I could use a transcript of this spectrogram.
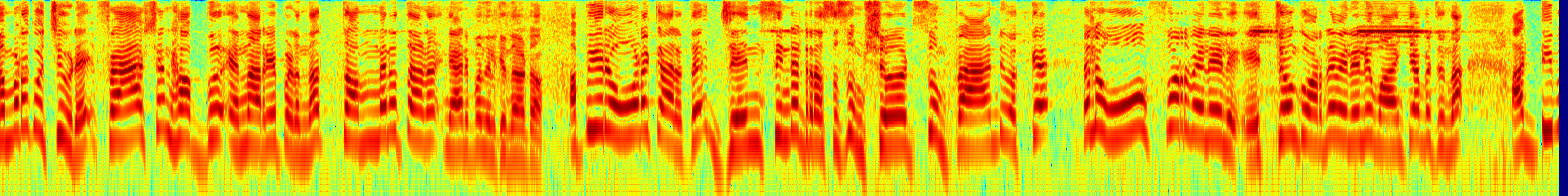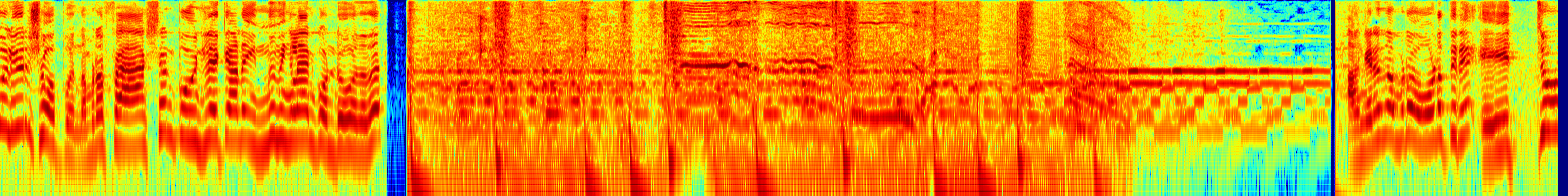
നമ്മുടെ കൊച്ചിയുടെ ഫാഷൻ ഹബ്ബ് എന്നറിയപ്പെടുന്ന തമ്മനത്താണ് ഞാനിപ്പോൾ നിൽക്കുന്നത് കേട്ടോ. അപ്പോൾ ഈ ഒരു ഓണക്കാലത്ത് ജെൻസിന്റെ ഡ്രസ്സസും ഷർട്ട്സും പാന്റും ഒക്കെ നല്ല ഓഫർ വിലയിൽ ഏറ്റവും കുറഞ്ഞ വിലയിൽ വാങ്ങിക്കാൻ പറ്റുന്ന അടിപൊളി ഒരു ഷോപ്പ് നമ്മുടെ ഫാഷൻ പോയിന്റിലേക്കാണ് ഇന്ന് നിങ്ങളെ ഞാൻ കൊണ്ടുപോകുന്നത്. അങ്ങനെ നമ്മുടെ ഓണത്തിന് ഏറ്റവും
